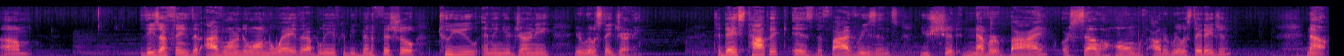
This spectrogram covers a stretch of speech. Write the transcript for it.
Um, these are things that I've learned along the way that I believe could be beneficial to you and in your journey, your real estate journey. Today's topic is the five reasons you should never buy or sell a home without a real estate agent. Now,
